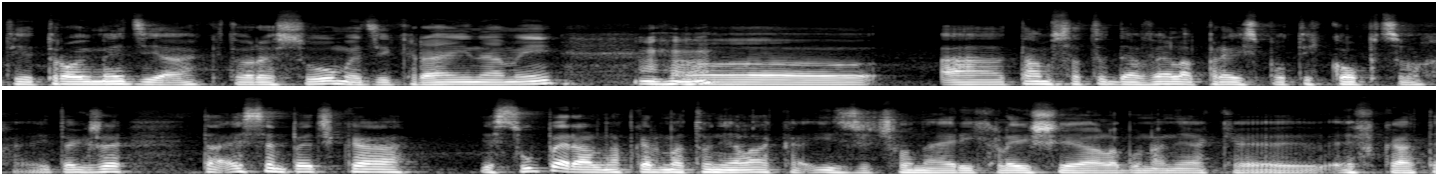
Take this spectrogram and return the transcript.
tie trojmedzia, ktoré sú medzi krajinami, uh-huh. uh, a tam sa to dá veľa prejsť po tých kopcoch. Hej. Takže tá SMPčka je super, ale napríklad ma to neláka ísť, že čo najrychlejšie alebo na nejaké FKT,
